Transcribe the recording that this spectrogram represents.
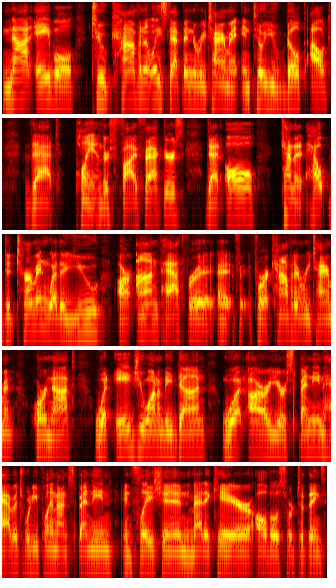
not able to confidently step into retirement until you've built out that plan. There's five factors that all kind of help determine whether you are on path for a, for a confident retirement or not, what age you want to be done, what are your spending habits, what do you plan on spending, inflation, Medicare, all those sorts of things.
